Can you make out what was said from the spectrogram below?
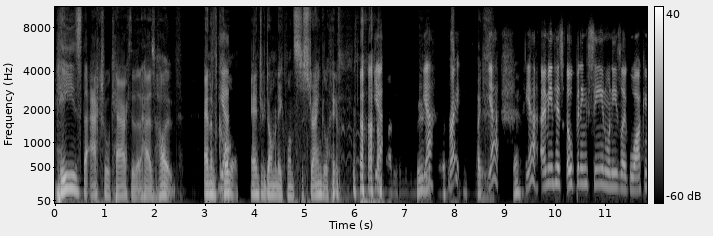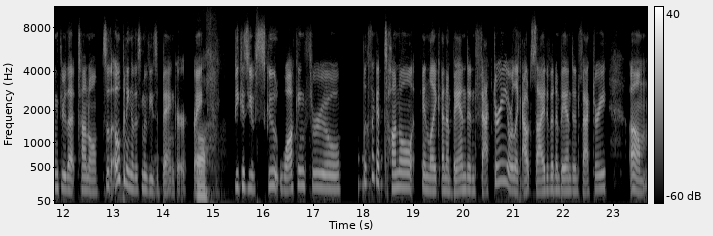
he's the actual character that has hope. And of Yeah. course, Andrew Dominik wants to strangle him. Yeah. by the end of the movie. Yeah, right. Like, Yeah. Yeah. Yeah. I mean, his opening scene when he's like walking through that tunnel. So the opening of this movie is a banger, right? oh, Because you have Scoot walking through looks like a tunnel in like an abandoned factory or like outside of an abandoned factory um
